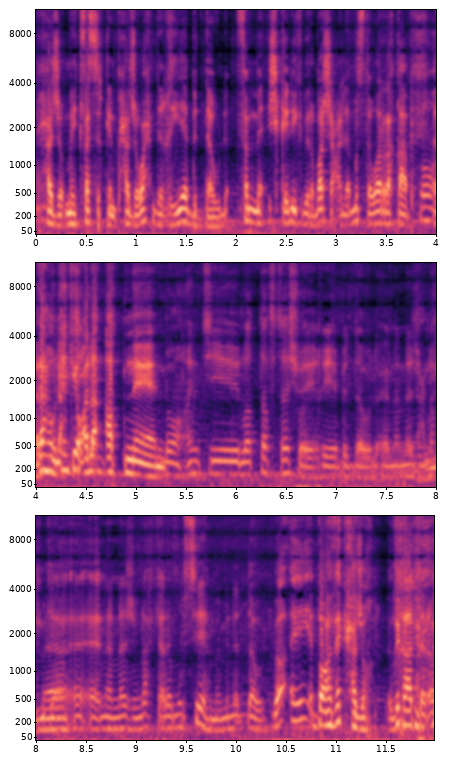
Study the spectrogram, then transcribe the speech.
بحاجه ما يتفسر كان بحاجة واحدة غياب الدولة. فما إشكالية كبيرة برشا على مستوى الرقابة. bon، راهو نحكيو على أنت- أطنان. bon أنت لطفتها شوي غياب الدولة. أنا نجم يعني نحكي أنا نجم نحكي على مساهمة من الدولة. لا، إيه، bon هذاك حاجة أخرى. خاطر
